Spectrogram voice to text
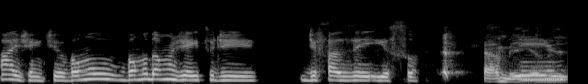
ai ah, gente, vamos, vamos dar um jeito de, de fazer isso. amei, e, amei.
